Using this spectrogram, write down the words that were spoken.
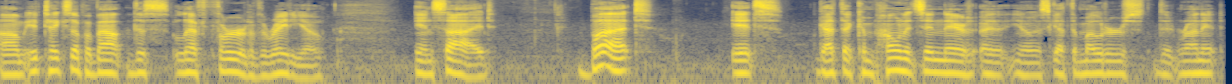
um, it takes up about this left third of the radio inside, but it's got the components in there. Uh, you know, it's got the motors that run it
